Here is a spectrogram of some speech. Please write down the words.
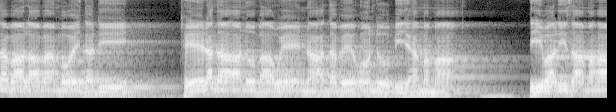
တဗ္ဗလာဘံဘဝိတ္တိထေရတာအနုဘာဝေနာတဘေဟွန်တုပိယမမဒီဝါလိဇာမဟာ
